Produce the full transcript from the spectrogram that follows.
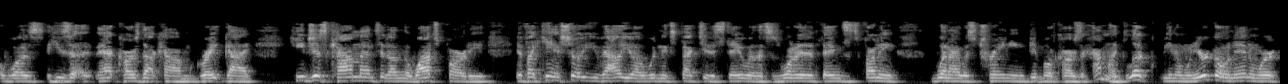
was, he's at cars.com, great guy. He just commented on the watch party. If I can't show you value, I wouldn't expect you to stay with us is one of the things. It's funny when I was training people at cars.com, I'm like, look, you know, when you're going in and we're,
